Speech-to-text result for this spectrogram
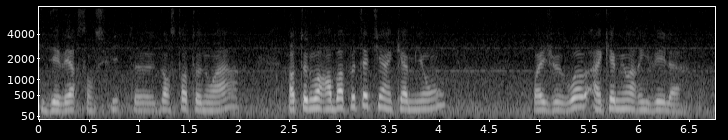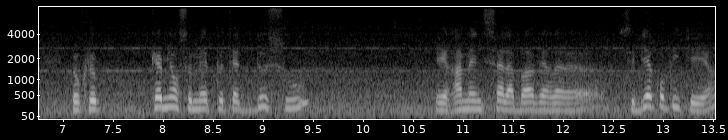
qui déversent ensuite euh, dans cet entonnoir. L'entonnoir en bas, peut-être il y a un camion. Oui, je vois un camion arriver là. Donc le camion se met peut-être dessous et ramène ça là-bas vers la... C'est bien compliqué, hein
